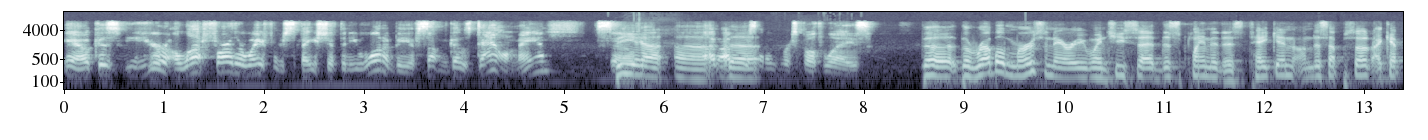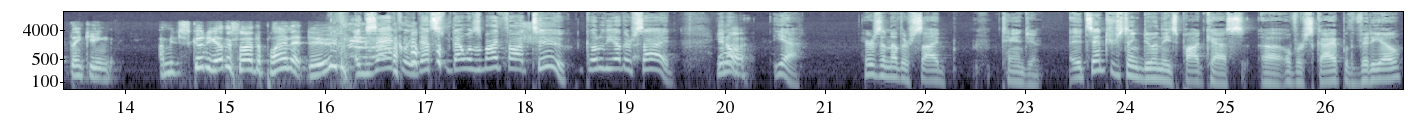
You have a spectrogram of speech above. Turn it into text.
You know, because you're a lot farther away from your spaceship than you want to be if something goes down, man. So The, uh, uh, I, I the- that it works both ways. the the rebel mercenary when she said this planet is taken on this episode i kept thinking i mean just go to the other side of the planet dude Exactly. That's that was my thought too. Go to the other side. You know, yeah. Here's another side tangent. It's interesting doing these podcasts uh, over Skype with video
